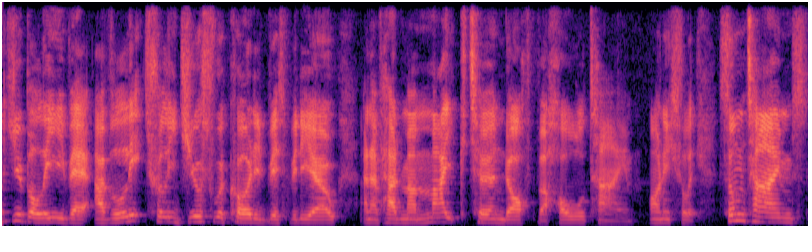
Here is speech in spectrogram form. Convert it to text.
Would you believe it? I've literally just recorded this video and I've had my mic turned off the whole time. Honestly, sometimes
